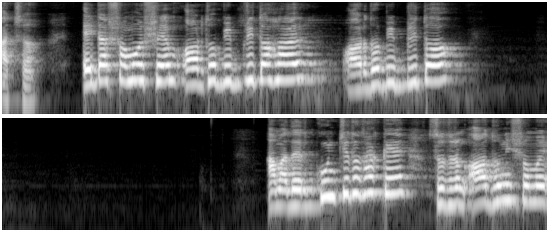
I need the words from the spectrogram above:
আচ্ছা এটার সময় সেম অর্ধ বিবৃত হয়। অর্ধ বিবৃত আমাদের কুঞ্চিত থাকে, সুতরাং অধ্বনির সময়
